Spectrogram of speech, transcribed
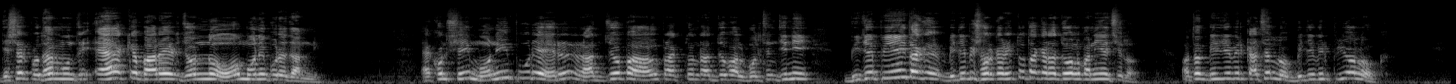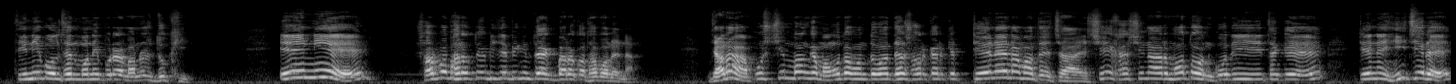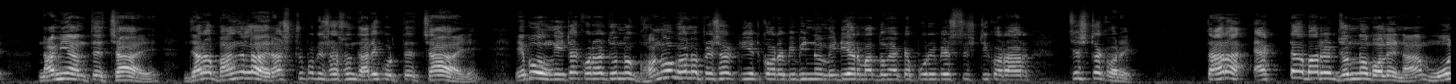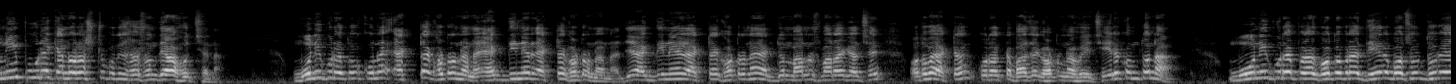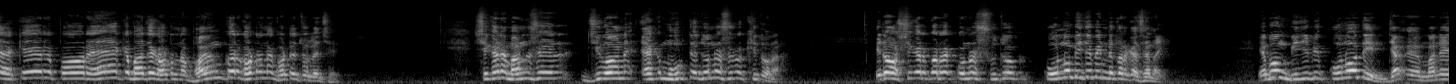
দেশের প্রধানমন্ত্রী একবারের জন্য মণিপুরে যাননি। এখন সেই মণিপুরের রাজ্যপাল, প্রাক্তন রাজ্যপাল বলছেন, যিনি বিজেপিই তাকে, বিজেপি সরকারই তো তাকে রাজ্যপাল বানিয়েছিল, অর্থাৎ বিজেপির কাছের লোক, বিজেপির প্রিয় লোক, তিনি বলছেন মণিপুরের মানুষ দুঃখী। এ নিয়ে সর্বভারতীয় বিজেপি কিন্তু একবারও কথা বলে না। যারা পশ্চিমবঙ্গে মমতা বন্দ্যোপাধ্যায় সরকারকে টেনে নামাতে চায়, শেখ হাসিনার মতন গদি থেকে টেনে হিঁচড়ে নামিয়ে আনতে চায়, যারা বাংলায় রাষ্ট্রপতি শাসন জারি করতে চায় এবং এটা করার জন্য ঘন ঘন প্রেশার ক্রিয়েট করে বিভিন্ন মিডিয়ার মাধ্যমে একটা পরিবেশ সৃষ্টি করার চেষ্টা করে, তারা একটা বারের জন্য বলে না, মণিপুরে কেন রাষ্ট্রপতি শাসন দেওয়া হচ্ছে না? মণিপুরে তো কোনো একটা ঘটনা না, একদিনের একটা ঘটনা না, যে একদিনের একটা ঘটনা একজন মানুষ মারা গেছে অথবা একটা, কোনো একটা বাজে ঘটনা হয়েছে, এরকম তো না। মণিপুরে গত প্রায় দেড় বছর ধরে একের পর এক বাজে ঘটনা, ভয়ঙ্কর ঘটনা ঘটে চলেছে। সেখানে মানুষের জীবন এক মুহূর্তের জন্য সুরক্ষিত না। এটা অস্বীকার করার কোনো সুযোগ কোনো বিজেপির নেতার কাছে নাই। এবং বিজেপি কোনো দিন মানে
